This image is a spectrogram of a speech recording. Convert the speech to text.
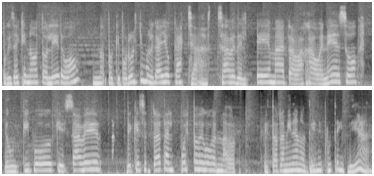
Porque sabes que no tolero, no, porque por último el gallo cacha, sabe del tema, ha trabajado en eso, es un tipo que sabe de qué se trata el puesto de gobernador. Esta otra mina no tiene puta idea.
